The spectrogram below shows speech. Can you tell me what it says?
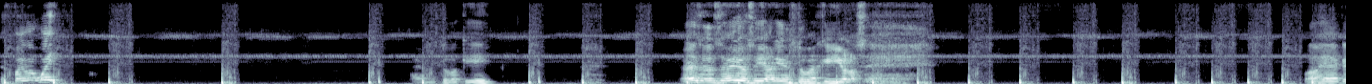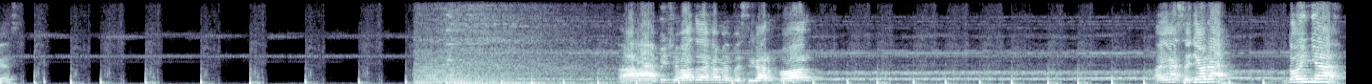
Es fuego, güey. Alguien estuvo aquí. Es en serio, si alguien estuvo aquí, yo lo sé. Oye, ¿qué es? ¡Ah, pinche vato! Déjame investigar, por favor. Oiga, señora. Doña.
